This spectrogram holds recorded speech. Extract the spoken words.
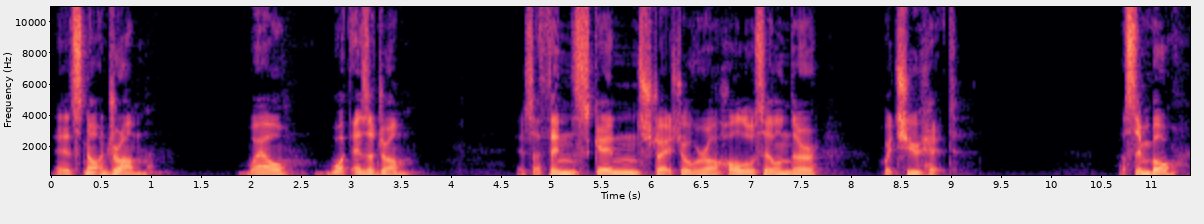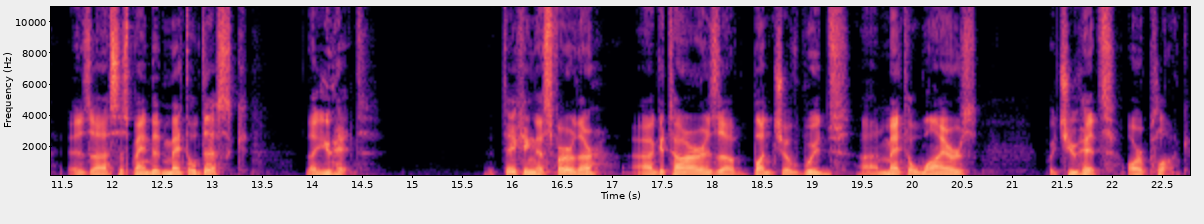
It's not a drum. Well, what is a drum? It's a thin skin stretched over a hollow cylinder which you hit. A cymbal is a suspended metal disc that you hit. Taking this further, a guitar is a bunch of wood and metal wires which you hit or pluck.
